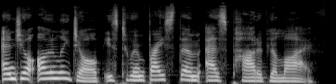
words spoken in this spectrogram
And your only job is to embrace them as part of your life.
